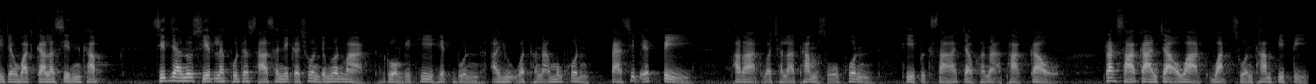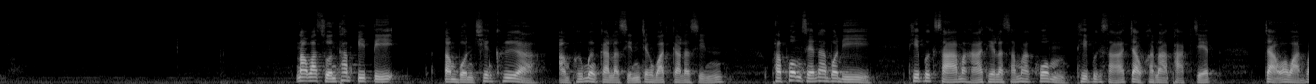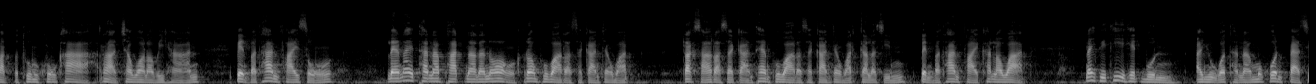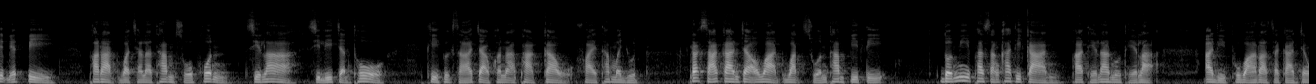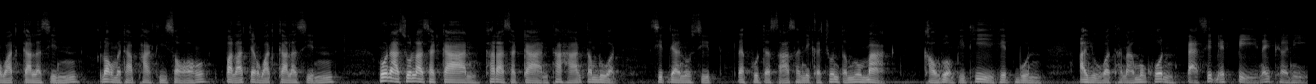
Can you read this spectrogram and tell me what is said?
ที่จังหวัดกาลสินครับศิษยานุศิษย์และพุทธศาสนิกชนจำนวนมากรวมพิธีเฮ็ดบุญ อายุวัฒนมงคล 81 ปี พระราชวชรธรรมโสพลที่ปรึกษาเจ้าคณะภาคเก้ารักษาการเจ้าอาวาสวัดสวนธรรมปิติณวัดสวนธรรมปิติ ตำบลเชียงเครืออำเภอเมืองกาลสินจังหวัดกาลสินพระพรมเสนาบดี ที่ปรึกษามหาเทรสมาคม ที่ปรึกษาเจ้าคณะภาคเจ็ดเจ้าอาวาสวัดปทุมคงคาราชวรวิหาร เป็นประธานฝ่ายสงฆ์ และนายธนพัฒน์นารนองรองผู้ว่าราชการจังหวัด รักษาราชการแทนผู้ว่าราชการจังหวัดกาลสินเป็นประธานฝ่ายฆราวาสในพิธีเฮ็ดบุญ อายุวัฒนมงคล 81 ปี พระราชวชรธรรมโสพลศิลาศิริจันโทที่ปรึกษาเจ้าคณะภาคเก่าฝ่ายธรรมยุทธรักษาการเจ้าอาวาสวัดสวนธรรมปิติ โดยมีพระสังฆาธิการพระเทรานุเถระอดีตผู้ว่าราชการจังหวัดกาลสินรองแม่ทัพภาคที่2ปลัดจังหวัดกาลสินหัวหน้าส่วนราชการข้าราชการทหารตำรวจ ศิษยานุศิษย์และพุทธศาสนิกชนจำนวนมาก เข้าร่วมพิธีเฮ็ดบุญ อายุวัฒนมงคล 81 ปีในเทือนี้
